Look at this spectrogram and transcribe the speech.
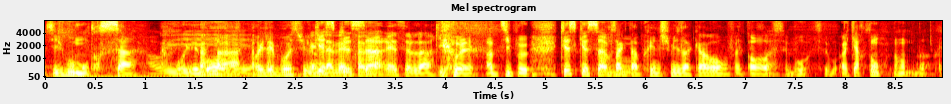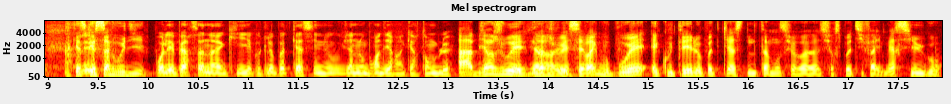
si je vous montre ça. Ah oui. Oh, il est beau, hein. oh, il est beau celui-là. Qu'est-ce que ça celle-là Ouais, un petit peu. Qu'est-ce que ça C'est pour ça que tu as pris une chemise à carreaux en fait. Oh, c'est beau, c'est beau. Un carton Non, bon. Qu'est-ce que ça vous dit Pour les personnes euh, qui écoutent le podcast, il nous vient de nous brandir un carton bleu. Ah, bien joué, bien, Bien joué. joué. C'est vrai que vous pouvez écouter le podcast, notamment sur, euh, sur Spotify. Merci Hugo.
